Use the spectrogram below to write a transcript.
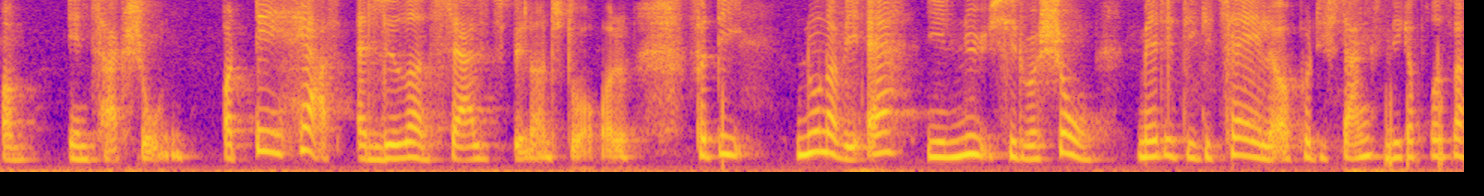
om interaktionen. Og det er her, at lederen særligt spiller en stor rolle. Fordi nu når vi er i en ny situation med det digitale og på distancen, vi ikke har prøvet før,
